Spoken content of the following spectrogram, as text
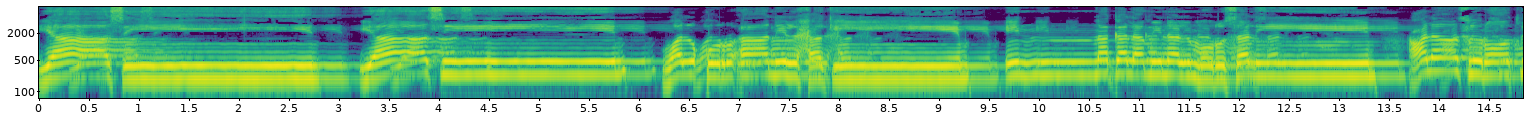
ياسين ياسين والقرآن الحكيم إنك لمن المرسلين على صراط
